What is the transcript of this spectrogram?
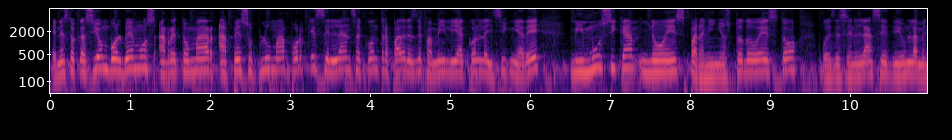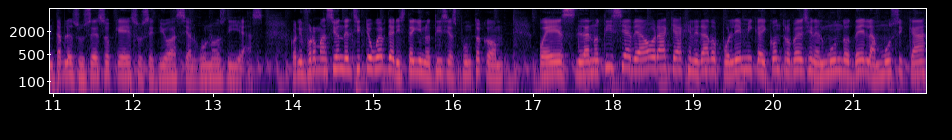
En esta ocasión volvemos a retomar a Peso Pluma porque se lanza contra padres de familia con la insignia de Mi música no es para niños. Todo esto, pues desenlace de un lamentable suceso que sucedió hace algunos días. Con información del sitio web de aristeguinoticias.com, pues la noticia de ahora que ha generado polémica y controversia en el mundo de la música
